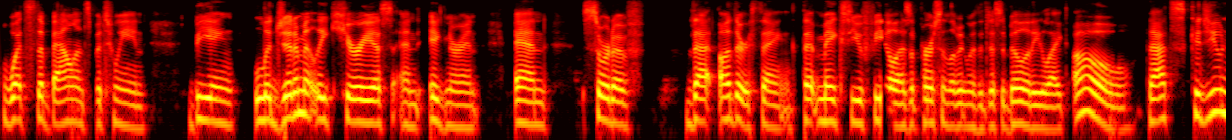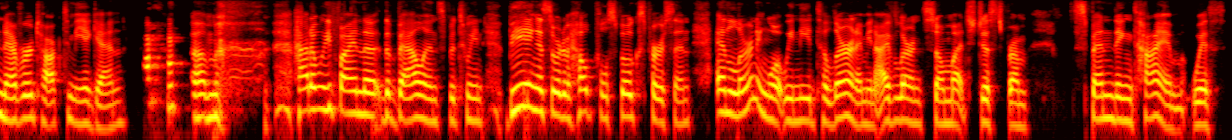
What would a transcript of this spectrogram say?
what's the balance between being legitimately curious and ignorant and sort of that other thing that makes you feel as a person living with a disability like oh that's could you never talk to me again um how do we find the the balance between being a sort of helpful spokesperson and learning what we need to learn? I mean i've learned so much just from spending time with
